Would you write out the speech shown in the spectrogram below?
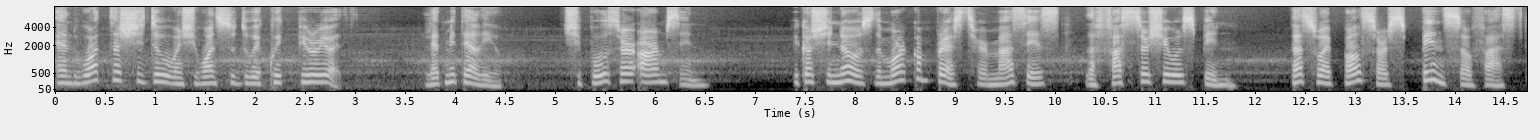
And what does she do when she wants to do a quick pirouette? Let me tell you. She pulls her arms in. Because she knows the more compressed her mass is, the faster she will spin. That's why pulsars spin so fast,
